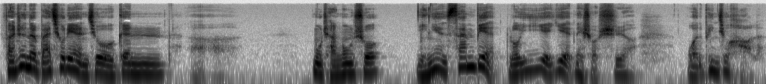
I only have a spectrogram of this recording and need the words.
反正呢，白秋恋就跟呃木禅公说：“你念三遍罗伊夜夜那首诗啊，我的病就好了。”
